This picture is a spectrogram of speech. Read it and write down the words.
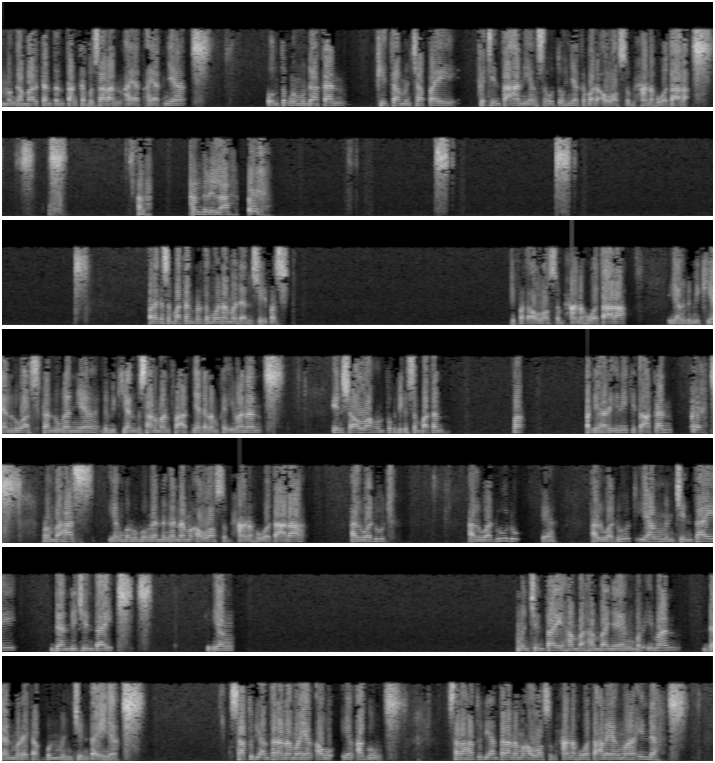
menggambarkan tentang kebesaran ayat-ayatnya untuk memudahkan kita mencapai kecintaan yang seutuhnya kepada Allah Subhanahu wa taala. Alhamdulillah pada kesempatan pertemuan nama dan sifat sifat Allah Subhanahu wa taala yang demikian luas kandungannya, demikian besar manfaatnya dalam keimanan. Insya Allah untuk di kesempatan pagi hari ini kita akan membahas yang berhubungan dengan nama Allah Subhanahu wa taala Al-Wadud. Al-Wadudu ya. Al-Wadud yang mencintai dan dicintai. Yang mencintai hamba-hambanya yang beriman dan mereka pun mencintainya. Satu di antara nama yang yang agung. Salah satu di antara nama Allah Subhanahu wa taala yang maha indah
